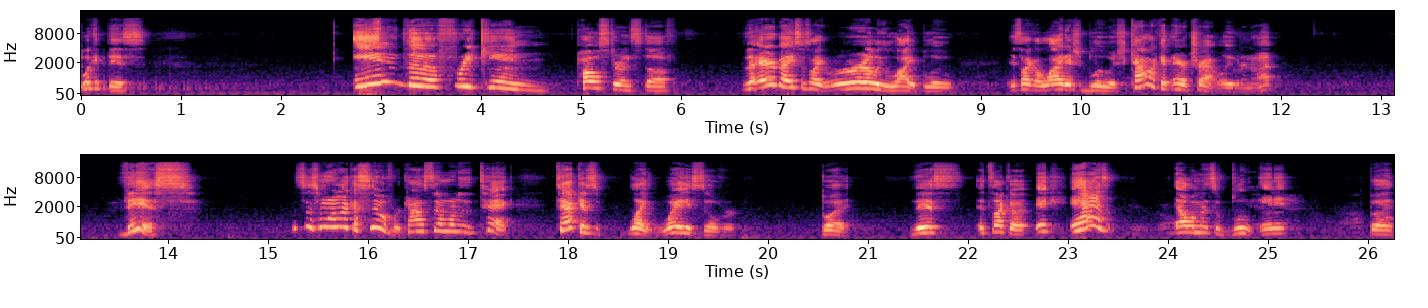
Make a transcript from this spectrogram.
Look at this. In the freaking poster and stuff, the airbase is like really light blue. It's like a lightish bluish, kind of like an air trap, believe it or not. This, this is more like a silver, kind of similar to the tech. Tech is like way silver, but this, it's like a, it, it has elements of blue in it, but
